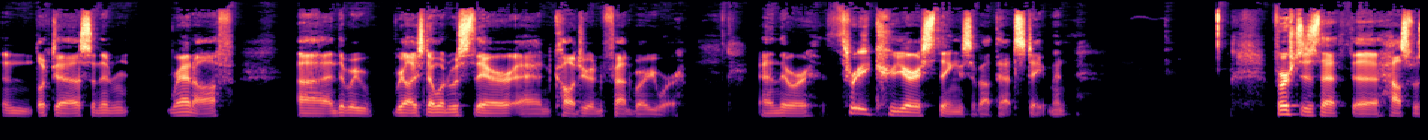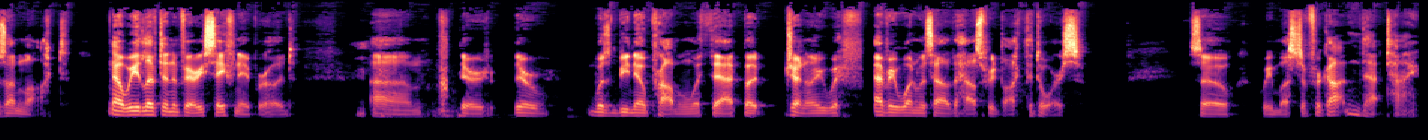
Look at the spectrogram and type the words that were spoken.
and looked at us, and then ran off. Uh, and then we realized no one was there, and called you and found where you were. And there were three curious things about that statement." First is that the house was unlocked. Now we lived in a very safe neighborhood. Um, there there would be no problem with that, but generally, if everyone was out of the house, we'd lock the doors. So we must have forgotten that time.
